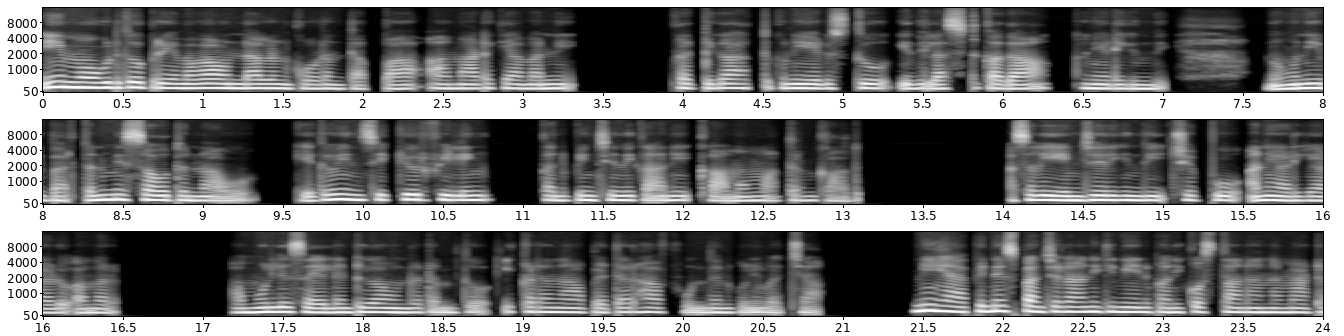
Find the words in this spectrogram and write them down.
ఈ మోగుడితో ప్రేమగా ఉండాలనుకోవడం తప్ప ఆ మాటకి అమర్ని గట్టిగా హత్తుకుని ఏడుస్తూ ఇది లస్ట్ కదా? అని అడిగింది. నువ్వు నీ భర్తను మిస్ అవుతున్నావు. ఏదో ఇన్సెక్యూర్ ఫీలింగ్ కనిపించింది కానీ కామం మాత్రం కాదు. అసలు ఏం జరిగింది చెప్పు అని అడిగాడు అమర్. అమూల్య సైలెంట్గా ఉండటంతో ఇక్కడ నా బెటర్ హాఫ్ ఉందనుకుని వచ్చా. నీ హ్యాపీనెస్ పంచడానికి నేను పనికొస్తానన్నమాట.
